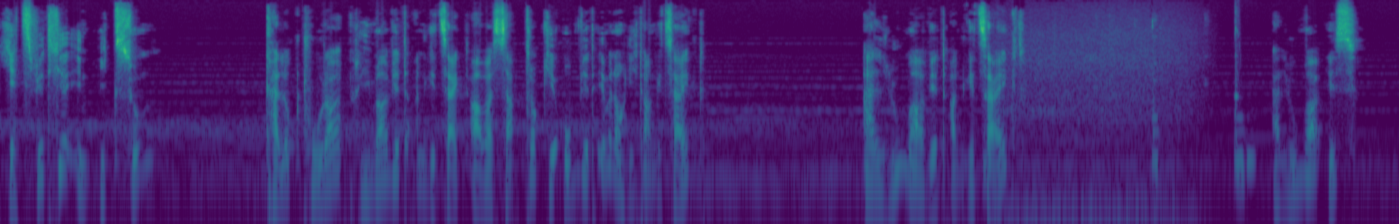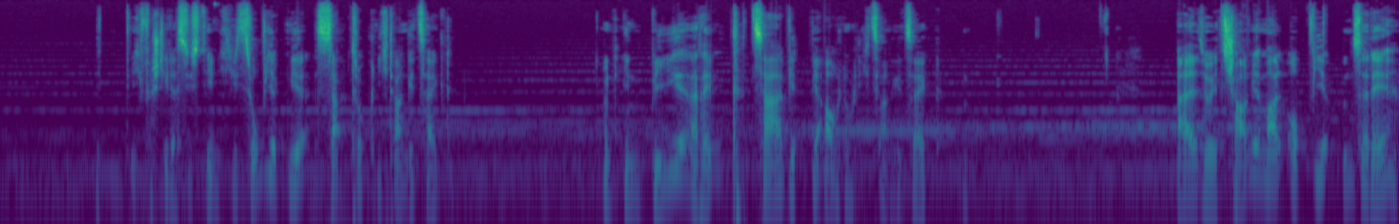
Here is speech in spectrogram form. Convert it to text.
Jetzt wird hier in Ixum Kaloktora Prima wird angezeigt, aber Subtrock hier oben wird immer noch nicht angezeigt. Aluma wird angezeigt. Aluma ist... Ich verstehe das System nicht. Wieso wird mir Subtrock nicht angezeigt? Und in B Remkza wird mir auch noch nichts angezeigt. Also, jetzt schauen wir mal, ob wir unsere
